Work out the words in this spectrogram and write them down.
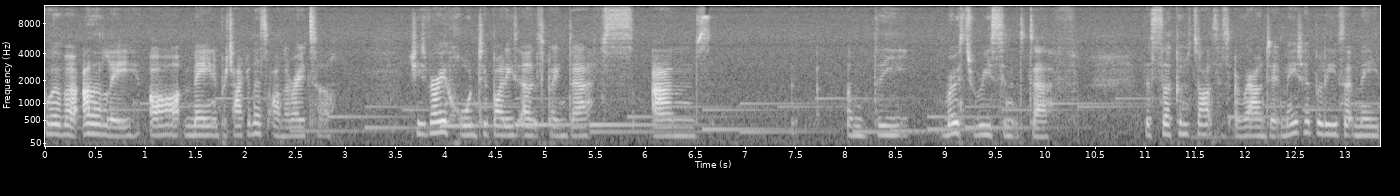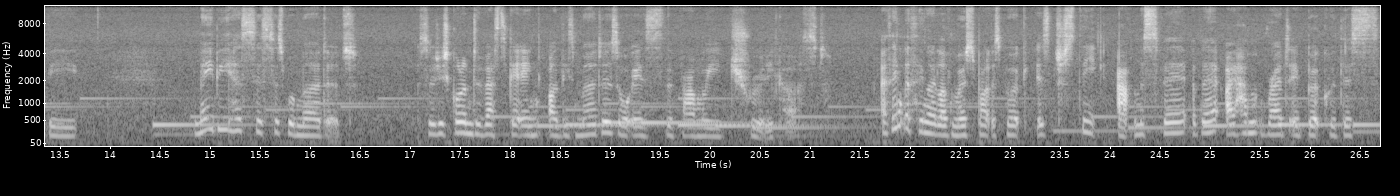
However, Annaleigh, our main protagonist, our narrator, she's very haunted by these unexplained deaths and, and the most recent death the circumstances around it made her believe that maybe maybe her sisters were murdered. So she's gone into investigating are these murders or is the family truly cursed? I think the thing I love most about this book is just the atmosphere of it. I haven't read a book with this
